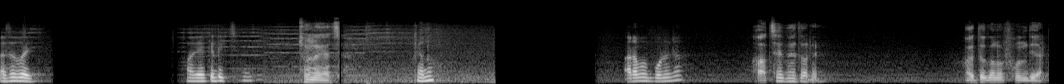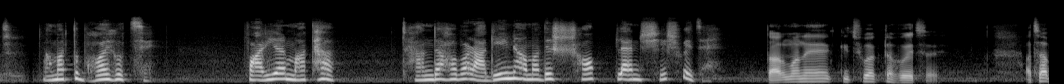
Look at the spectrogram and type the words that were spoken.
আচ্ছা ভাই আগে দেখছি না চলে গেছে। কেন? আর আমার বোনেরা? আছে ভেতরে। হয়তো কোনো ফোন দিয়ে আসছে। আমার তো ভয় হচ্ছে। ফারিয়ার মাথা ঠান্ডা হবার আগেই না আমাদের সব প্ল্যান শেষ হয়ে যায়। তার মানে কিছু একটা হয়েছে। আচ্ছা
